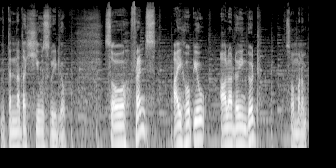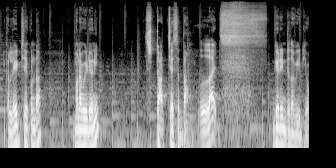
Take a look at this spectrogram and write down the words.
with another hues video so friends I hope you all are doing good so మనం ఇక లేట్ చేయకుండా మన వీడియోని స్టార్ట్ చేసేద్దాం let's get into the video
